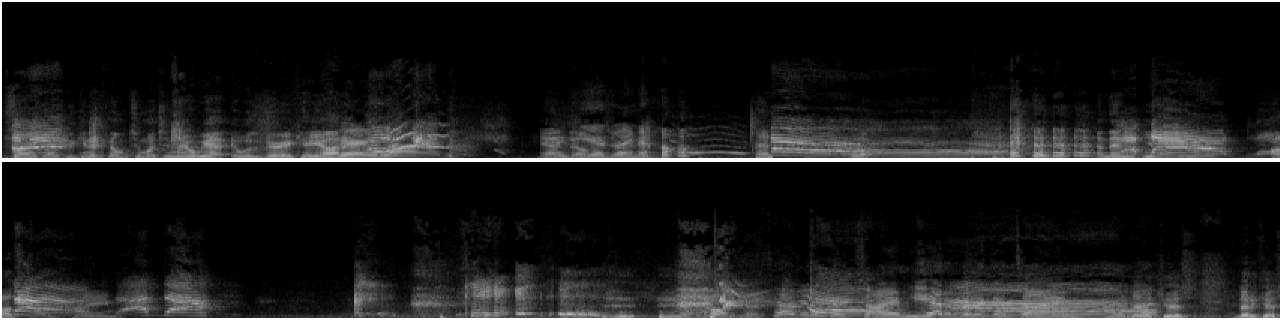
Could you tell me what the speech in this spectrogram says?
sorry guys, we couldn't film too much in there. We had, it was very chaotic. Very loud, and like um, he is right now. and well, and then you know we were on a time frame. sorry guys. Having a good time. He had a really good time. Is that a kiss? Is that a kiss?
